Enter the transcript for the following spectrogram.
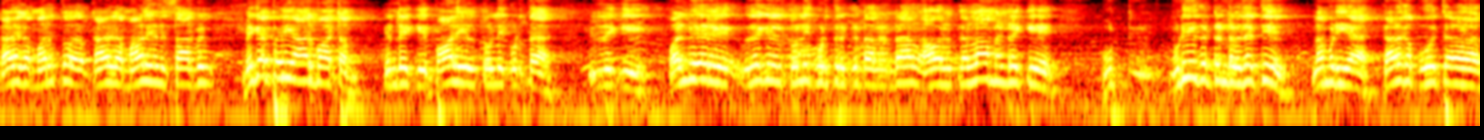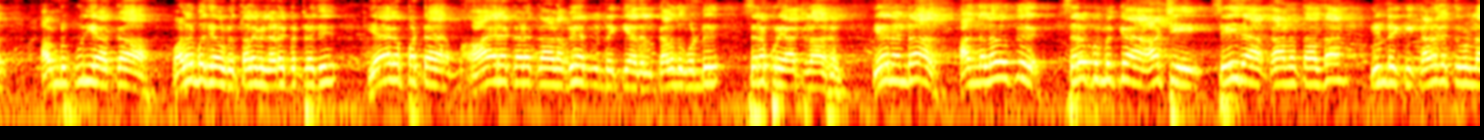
கழக மருத்துவ கழக மாநில சார்பில் மிகப்பெரிய ஆர்ப்பாட்டம் இன்றைக்கு பாலியல் சொல்லிக் கொடுத்த இன்றைக்கு பல்வேறு விதைகளில் சொல்லிக் கொடுத்திருக்கின்றார் என்றால் அவர்களுக்கெல்லாம் இன்றைக்கு முடிவு கட்டுகின்ற விதத்தில் நம்முடைய கழக பொதுச்செயலாளர் அன்புக்குரிய அக்கா வளர்பதி அவர்கள் தலைமையில் நடைபெற்றது. ஏகப்பட்ட ஆயிரக்கணக்கான பேர் இன்றைக்கு அதில் கலந்து கொண்டு சிறப்புரை ஆற்றினார்கள் ஏனென்றால் அந்த அளவுக்கு சிறப்புமிக்க ஆட்சி செய்த காரணத்தால் தான் இன்றைக்கு கழகத்தில் உள்ள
